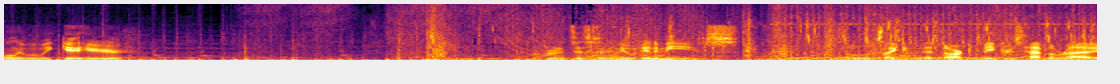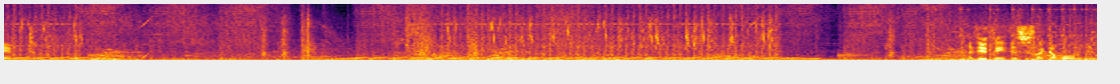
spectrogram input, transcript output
Only when we get here, we've run into some new enemies. So it looks like the Dark Makers have arrived. I do think this is like a whole new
